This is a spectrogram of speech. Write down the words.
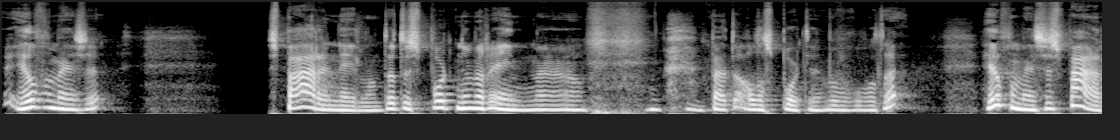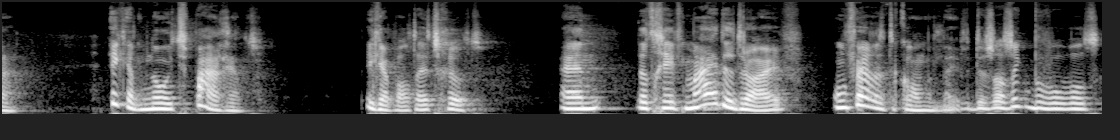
Heel veel mensen sparen in Nederland. Dat is sport nummer één. eh, buiten alle sporten bijvoorbeeld. Hè? Heel veel mensen sparen. Ik heb nooit spaargeld. Ik heb altijd schuld. En dat geeft mij de drive om verder te komen in het leven. Dus als ik bijvoorbeeld,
